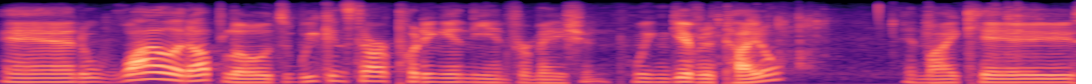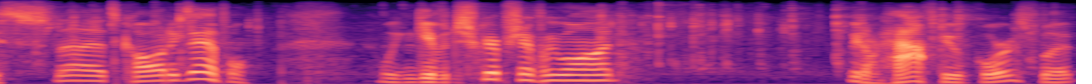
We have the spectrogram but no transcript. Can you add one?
And while it uploads, we can start putting in the information. We can give it a title. In my case, let's call it example. We can give a description if we want. We don't have to, of course, but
